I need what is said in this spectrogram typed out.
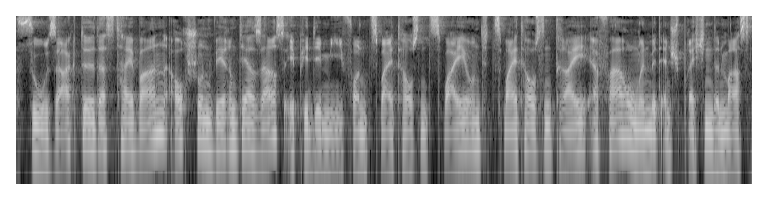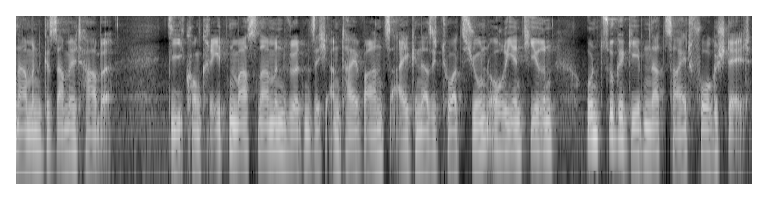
Su sagte, dass Taiwan auch schon während der SARS-Epidemie von 2002 und 2003 Erfahrungen mit entsprechenden Maßnahmen gesammelt habe. Die konkreten Maßnahmen würden sich an Taiwans eigener Situation orientieren und zu gegebener Zeit vorgestellt.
